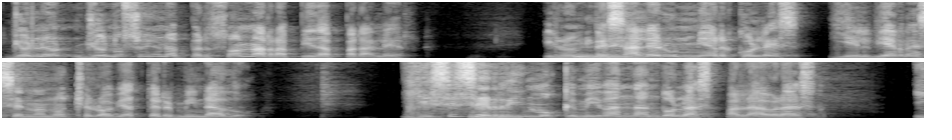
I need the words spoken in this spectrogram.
yo, leo- yo no soy una persona rápida para leer. Y lo empecé a leer un miércoles y el viernes en la noche lo había terminado. Y es ese Ujú. ritmo que me iban dando las palabras y,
